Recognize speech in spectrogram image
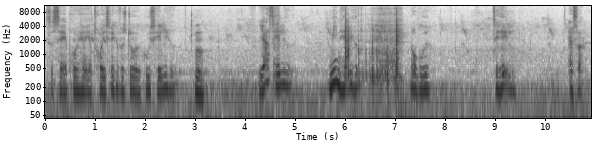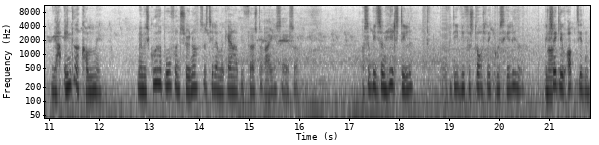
Så sagde jeg, prøv her, jeg tror, I slet ikke har forstået Guds hellighed. Mm. Jeres hellighed. Min hellighed. Når Gud til hælen. Altså, vi har intet at komme med. Men hvis Gud har brug for en sønder, så stiller jeg mig gerne op i første række, sagde jeg så. Og så bliver det sådan helt stille. Fordi vi forstår slet ikke Guds hellighed. Vi kan slet ikke leve op til den.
